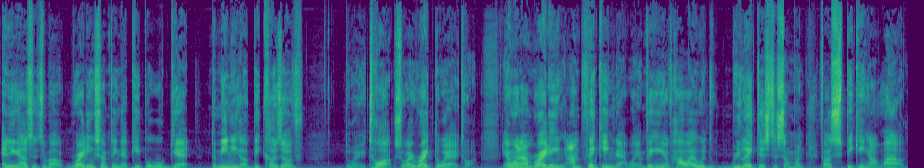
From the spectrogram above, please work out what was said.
anything else. It's about writing something that people will get the meaning of because of the way I talk. So I write the way I talk. And when I'm writing, I'm thinking that way. I'm thinking of how I would relate this to someone if I was speaking out loud.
